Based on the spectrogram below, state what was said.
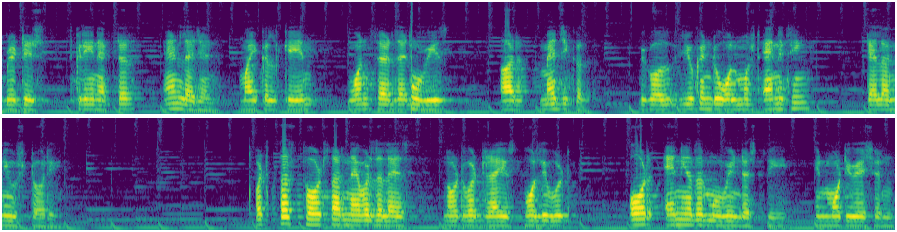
British screen actor and legend Michael Caine once said that movies are magical because you can do almost anything, tell a new story. But such thoughts are nevertheless not what drives Hollywood or any other movie industry in motivation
